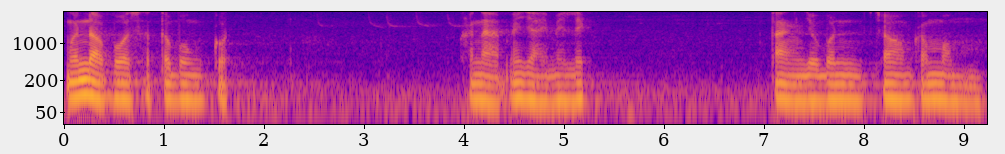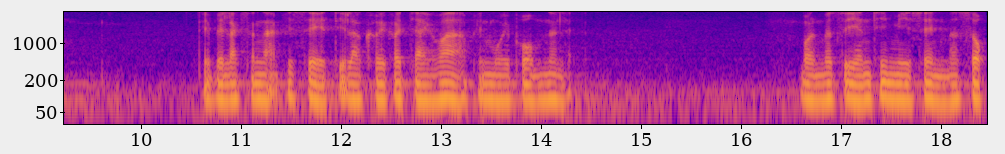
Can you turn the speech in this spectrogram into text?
เหมือนดอกบัวสัตบงกฎ ขนาดไม่ใหญ่ไม่เล็ก ตั้งอยู่บนจอมกระหม่อมที่เป็นลักษณะพิเศษที่เราเคยเข้าใจว่าเป็นมวยผมนั่นแหละ บนพระเศียรที่มีเส้นประศก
